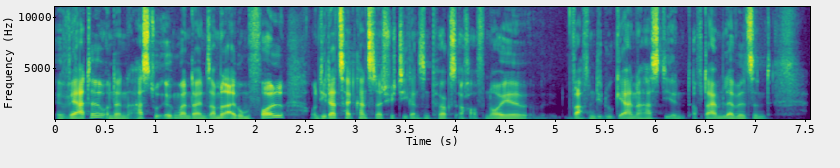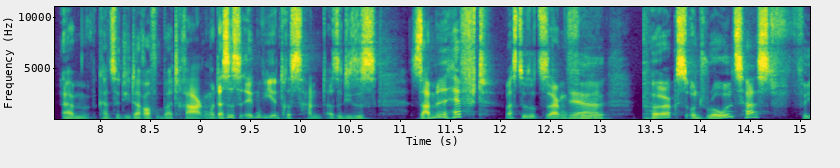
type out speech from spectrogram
äh, Werte und dann hast du irgendwann dein Sammelalbum voll. Und jederzeit kannst du natürlich die ganzen Perks auch auf neue Waffen, die du gerne hast, die in, auf deinem Level sind, ähm, kannst du die darauf übertragen. Und das ist irgendwie interessant. Also dieses Sammelheft, was du sozusagen für Ja. Perks und Rolls hast für,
